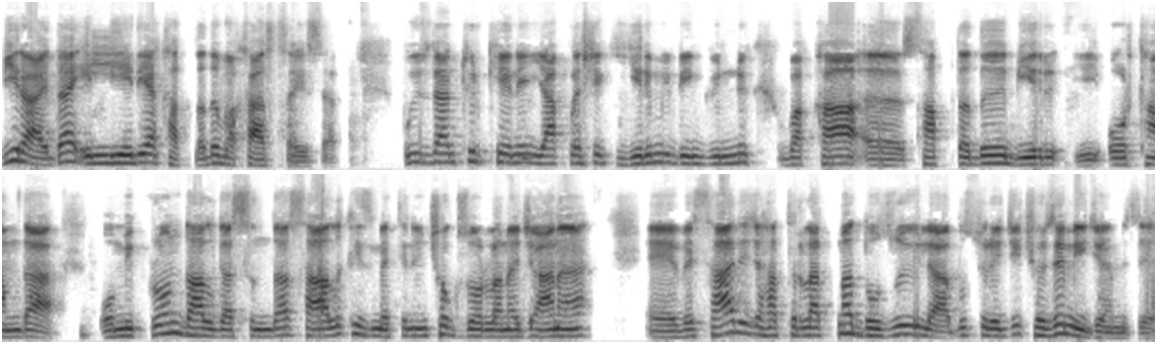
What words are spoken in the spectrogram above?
Bir ayda 57'ye katladı vaka sayısı. Bu yüzden Türkiye'nin yaklaşık 20 bin günlük vaka e, saptadığı bir e, ortamda omikron dalgasında sağlık hizmetinin çok zorlanacağını e, ve sadece hatırlatma dozuyla bu süreci çözemeyeceğimizi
